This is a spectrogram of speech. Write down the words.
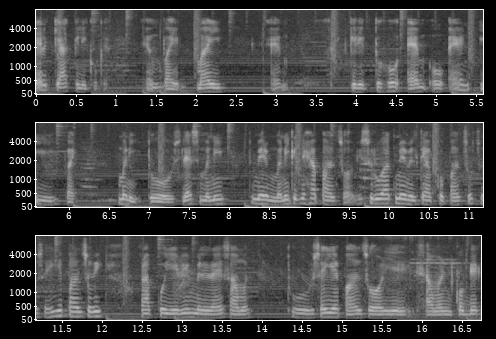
यार, क्या क्लिक हो गया? M Y my M click तो हो M O N E Y money तो स्लैश मनी तो मेरे मनी कितने हैं? पाँच सौ। अभी शुरुआत में मिलते हैं आपको पाँच सौ तो सही है पाँच सौ भी। और आपको ये भी मिल रहे हैं सामान। तो सही है पाँच सौ और ये सामान को बेच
